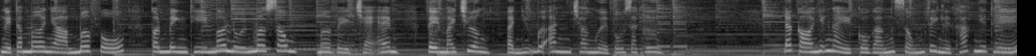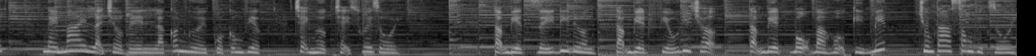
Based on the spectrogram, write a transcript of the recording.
Người ta mơ nhà mơ phố, còn mình thì mơ núi mơ sông, mơ về trẻ em, về mái trường và những bữa ăn cho người vô gia cư. Đã có những ngày cố gắng sống vì người khác như thế, ngày mai lại trở về là con người của công việc, chạy ngược chạy xuôi rồi. Tạm biệt giấy đi đường, tạm biệt phiếu đi chợ, tạm biệt bộ bảo hộ kín mít, chúng ta xong việc rồi.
